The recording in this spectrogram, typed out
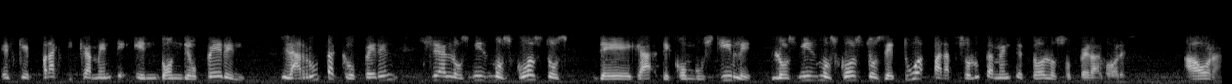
es que prácticamente en donde operen, la ruta que operen, sean los mismos costos de, de combustible, los mismos costos de TUA para absolutamente todos los operadores. Ahora,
